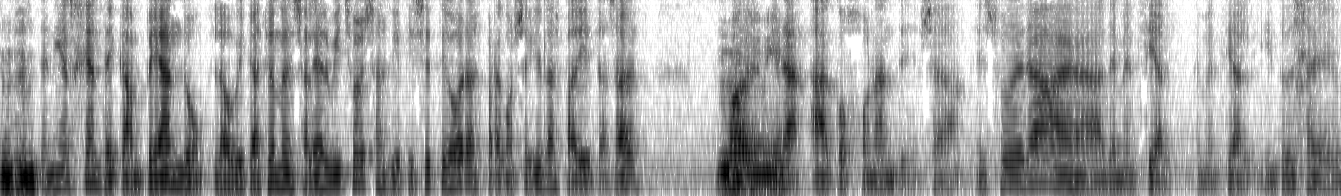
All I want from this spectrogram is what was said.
Entonces tenías gente campeando la ubicación donde salía el bicho esas 17 horas para conseguir la espadita, ¿sabes? Era acojonante, o sea, eso era eh, demencial, demencial. Y entonces, eh,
